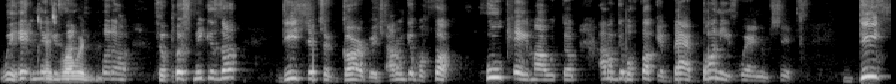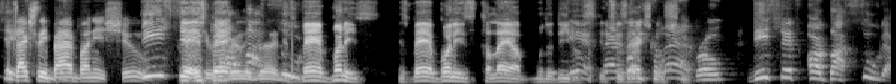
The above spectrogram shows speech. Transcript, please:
We hitting That's niggas what up we're- to put, on, to put sneakers up. These shits are garbage. I don't give a fuck who came out with them. I don't give a fuck if Bad Bunny's wearing them shits. These shits. It's actually Bad Bunny's shoe. These shits Yeah, it's are bad. really good. It's Bad Bunny's. It's Bad Bunny's collab with Adidas. Yeah, it's Bad his Bunny actual collab, shoe. bro. These shits are Basuda.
